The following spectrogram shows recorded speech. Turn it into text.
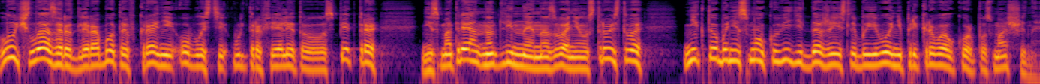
Луч лазера для работы в крайней области ультрафиолетового спектра, несмотря на длинное название устройства, никто бы не смог увидеть, даже если бы его не прикрывал корпус машины.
